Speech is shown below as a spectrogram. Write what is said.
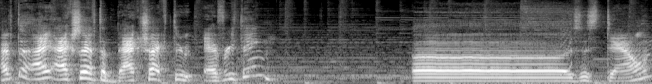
I have to. I actually have to backtrack through everything. Uh, is this down?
